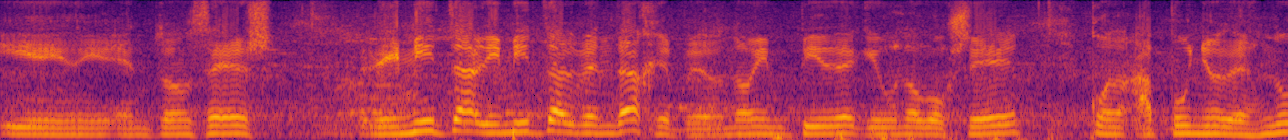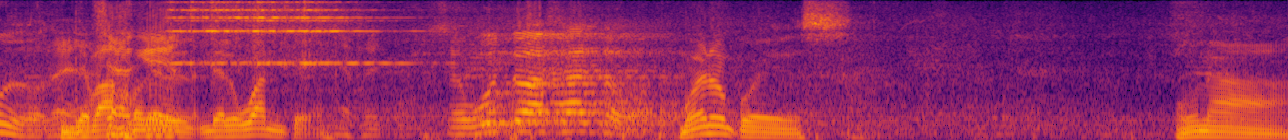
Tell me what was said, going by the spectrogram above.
Y, entonces limita, limita el vendaje, pero no impide que uno boxee con, a puño desnudo. O sea Debajo que- del, del guante. Segundo asalto. Bueno, pues una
